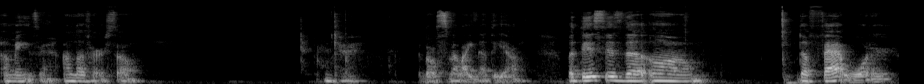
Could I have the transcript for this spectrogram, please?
amazing. I love her. So, okay. It don't smell like nothing, y'all. But this is the um the fat water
